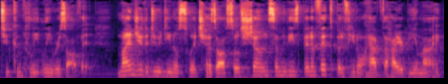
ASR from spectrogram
to completely resolve it. Mind you, the duodenal switch has also shown some of these benefits, but if you don't have the higher BMI,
